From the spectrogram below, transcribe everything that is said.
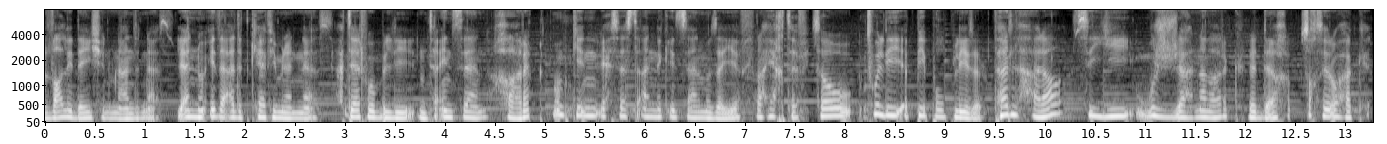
ال validation من عند الناس لأنه إذا عدد كافي من الناس اعترفوا باللي أنت إنسان خارق ممكن الاحساس أنك إنسان مزيف راح يختفي. so, تولي people pleaser. في هذه الحالة سي وجه نظرك للداخل. سقسي روحك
